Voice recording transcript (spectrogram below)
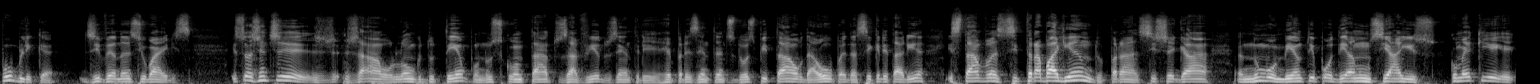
pública de Venâncio Aires. Isso a gente já ao longo do tempo, nos contatos havidos entre representantes do hospital, da UPA e da secretaria, estava se trabalhando para se chegar no momento e poder anunciar isso. Como é que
